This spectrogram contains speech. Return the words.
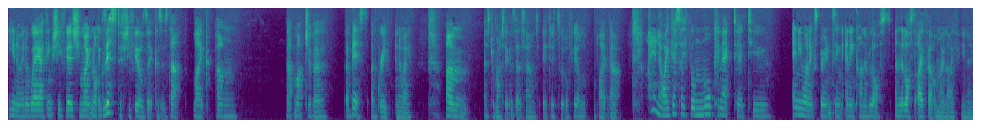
you know in a way i think she fears she might not exist if she feels it because it's that like um that much of a abyss of grief in a way um as dramatic as that sounds it did sort of feel like that. I don't know i guess i feel more connected to anyone experiencing any kind of loss and the loss that i felt in my life you know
